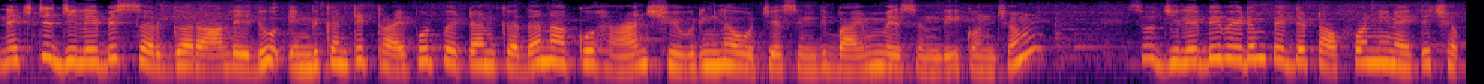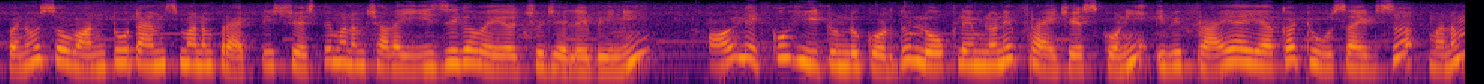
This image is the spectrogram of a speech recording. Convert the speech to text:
నెక్స్ట్ జిలేబీ సరిగ్గా రాలేదు. ఎందుకంటే ట్రైపోర్ట్ పెట్టాను కదా నాకు హ్యాండ్ షివరింగ్లో వచ్చేసింది. భయం వేసింది కొంచెం. సో జిలేబీ వేయడం పెద్ద టఫ్ అని నేనైతే చెప్పను. సో వన్ టూ టైమ్స్ మనం ప్రాక్టీస్ చేస్తే మనం చాలా ఈజీగా వేయొచ్చు జిలేబీని. ఆయిల్ ఎక్కువ హీట్ ఉండకూడదు లో ఫ్లేమ్లోనే ఫ్రై చేసుకొని ఇవి ఫ్రై అయ్యాక టూ సైడ్స్ మనం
